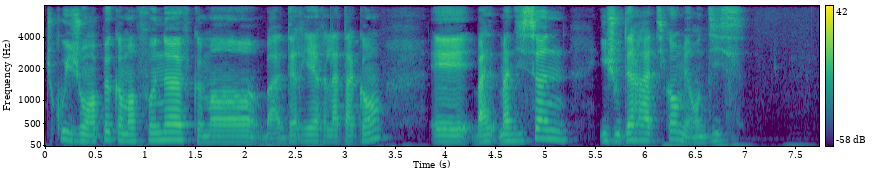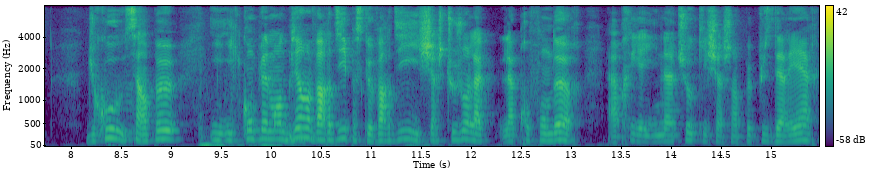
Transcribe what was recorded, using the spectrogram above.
Du coup, il joue un peu comme un faux neuf, comme un bah, derrière l'attaquant. Et bah, Madison, il joue derrière l'attaquant, mais en 10. Du coup, c'est un peu. Il, il complémente bien Vardy parce que Vardy, il cherche toujours la, la profondeur. Après, il y a Inacho qui cherche un peu plus derrière.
